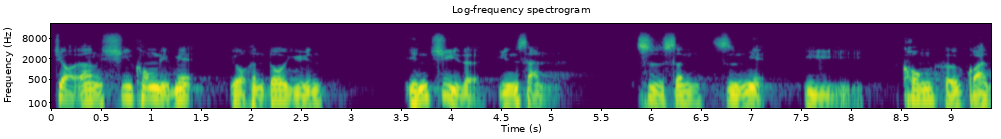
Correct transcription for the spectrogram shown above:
就好像虚空里面有很多云，云聚的、云散的，自生自灭，与空何关？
